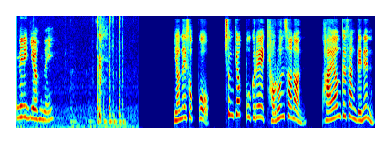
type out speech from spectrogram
네 귀엽네. 연애 속보, 충격 보글의 결혼 선언. 과연 그 상대는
